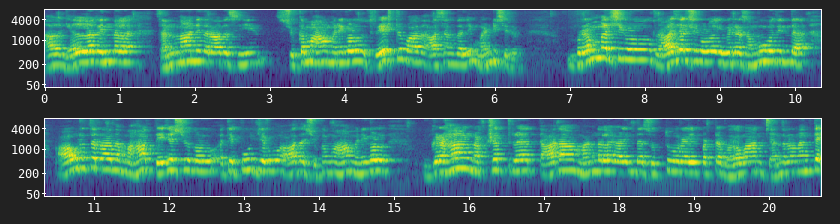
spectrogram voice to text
ಆಗ ಎಲ್ಲರಿಂದಲ ಸನ್ಮಾನಿತರಾದ ಶ್ರೀ ಶುಕಮಹಾಮನಿಗಳು ಶ್ರೇಷ್ಠವಾದ ಆಸನದಲ್ಲಿ ಮಂಡಿಸಿದರು. ಬ್ರಹ್ಮರ್ಷಿಗಳು, ರಾಜರ್ಷಿಗಳು ಇವರ ಸಮೂಹದಿಂದ ಆವೃತರಾದ ಮಹಾ ತೇಜಸ್ವಿಗಳು, ಅತಿ ಪೂಜ್ಯರು ಆದ ಶುಕಮಹಾಮನಿಗಳು ಗ್ರಹ ನಕ್ಷತ್ರ ತಾರಾ ಮಂಡಲಗಳಿಂದ ಸುತ್ತುವರೆಯಲ್ಪಟ್ಟ ಭಗವಾನ್ ಚಂದ್ರನಂತೆ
